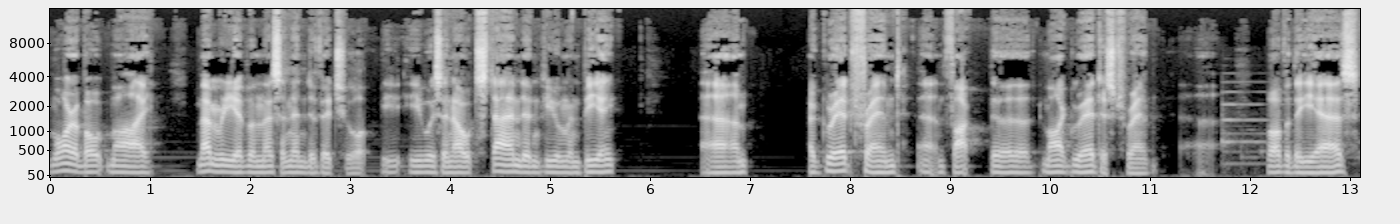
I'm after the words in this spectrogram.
more about my memory of him as an individual. He, he was an outstanding human being, um, a great friend, in fact, uh, my greatest friend over the years.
